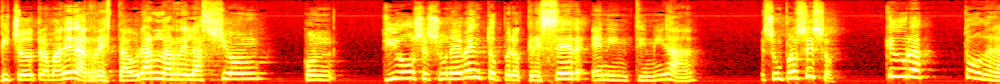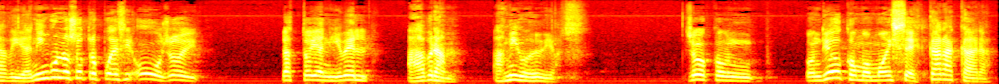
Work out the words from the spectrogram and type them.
Dicho de otra manera, restaurar la relación con Dios es un evento, pero crecer en intimidad Es un proceso que dura toda la vida. Ninguno de nosotros puede decir, oh, yo ya estoy a nivel Abraham, amigo de Dios. Yo con, con Dios como Moisés, cara a cara.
